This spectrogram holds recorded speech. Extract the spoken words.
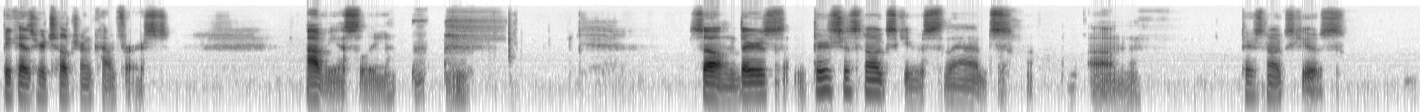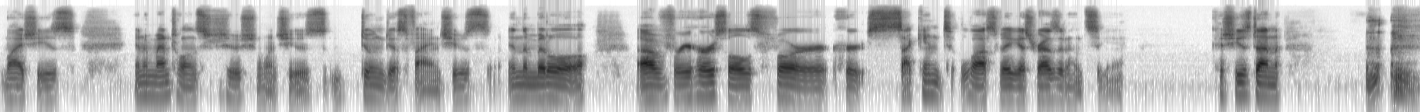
because her children come first. Obviously. So there's there's just no excuse that um, there's no excuse why she's in a mental institution when she was doing just fine. She was in the middle of rehearsals for her second Las Vegas residency because she's done in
